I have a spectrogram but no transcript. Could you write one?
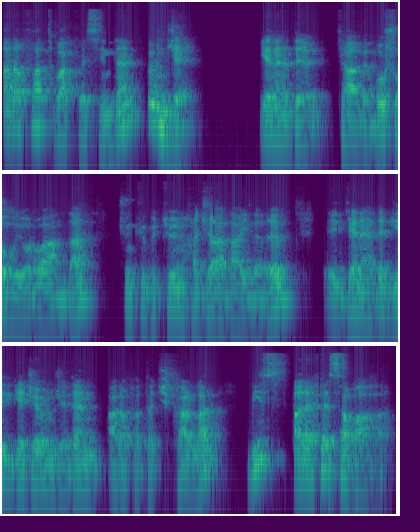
Arafat vakfesinden önce genelde Kabe boş oluyor o anda. Çünkü bütün hacı adayları e, genelde bir gece önceden Arafat'a çıkarlar. Biz Arefe sabahı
